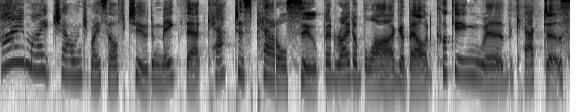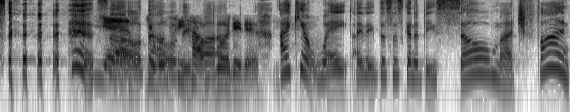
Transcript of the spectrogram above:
I might challenge myself too to make that cactus paddle soup and write a blog about cooking with cactus. Yes, So you will see how fun. good it is. I can't wait. I think this is going to be so much fun.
